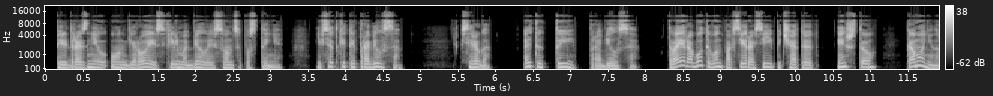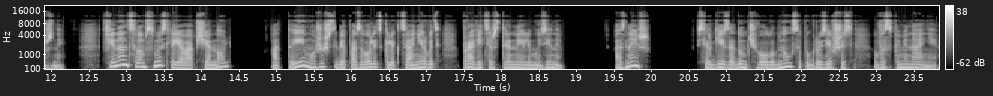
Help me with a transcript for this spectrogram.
— передразнил он героя из фильма «Белое солнце пустыни». «И все-таки ты пробился». «Серега, это ты пробился. Твои работы вон по всей России печатают. И что? Кому они нужны? В финансовом смысле я вообще ноль. А ты можешь себе позволить коллекционировать правительственные лимузины. А знаешь, Сергей задумчиво улыбнулся, погрузившись в воспоминания.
